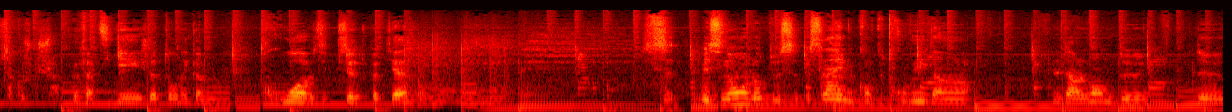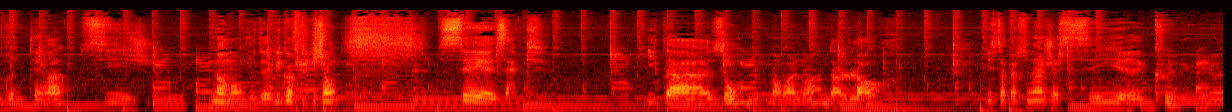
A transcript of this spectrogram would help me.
Je suis un peu fatigué, je dois tourner comme trois épisodes du podcast. Mais sinon, l'autre slime qu'on peut trouver dans, dans le monde de, de Runeterra, si je- Non, non, je veux dire League of Legends, c'est Zack. Est à Zone, normalement, dans le lore. Et c'est un personnage assez euh, connu euh,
